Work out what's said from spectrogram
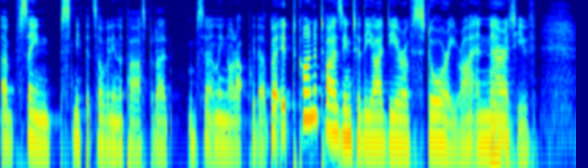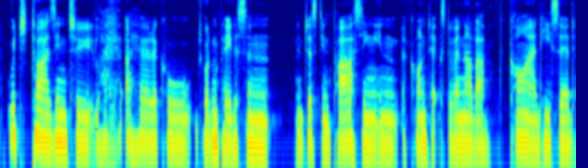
I've seen snippets of it in the past, but I'm certainly not up with it. But it kind of ties into the idea of story, right, and narrative, which ties into like I heard a call Jordan Peterson just in passing in a context of another kind. He said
